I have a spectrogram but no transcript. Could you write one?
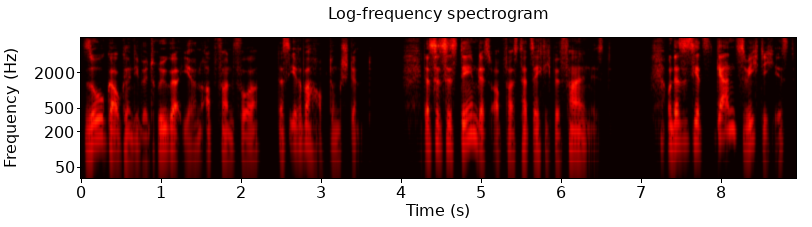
So gaukeln die Betrüger ihren Opfern vor, dass ihre Behauptung stimmt. Dass das System des Opfers tatsächlich befallen ist. Und dass es jetzt ganz wichtig ist,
